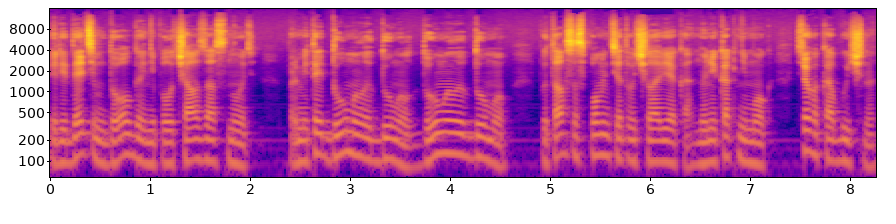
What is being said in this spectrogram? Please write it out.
Перед этим долго не получалось заснуть. Прометей думал и думал, думал и думал. Пытался вспомнить этого человека, но никак не мог. Все как обычно.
